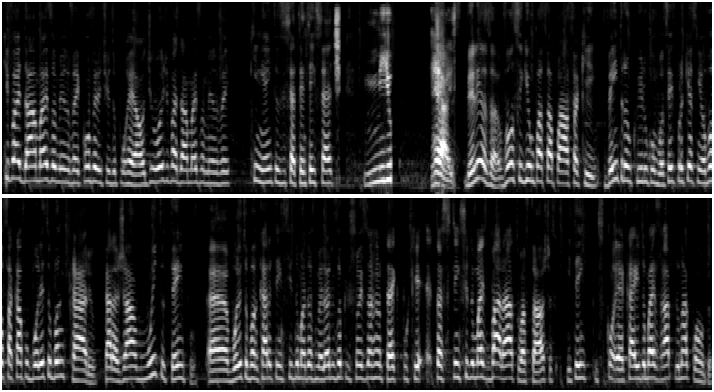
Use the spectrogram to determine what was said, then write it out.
Que vai dar mais ou menos aí, convertido por real de hoje, vai dar mais ou menos aí 577 mil reais. Beleza? Vou seguir um passo a passo aqui, bem tranquilo com vocês, porque assim, eu vou sacar pro boleto bancário. Cara, já há muito tempo, é, boleto bancário tem sido uma das melhores opções da Rantec, porque é, tá, tem sido mais barato as taxas e tem é, caído mais rápido na conta.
